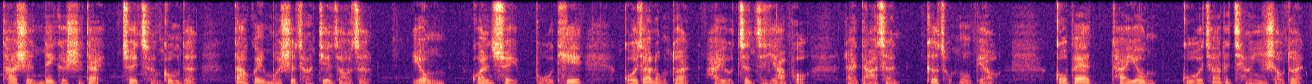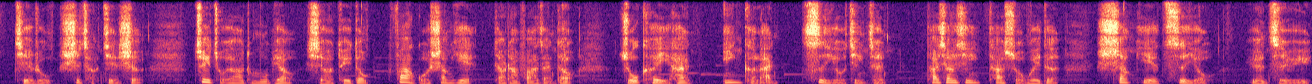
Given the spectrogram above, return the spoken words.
他是那个时代最成功的大规模市场建造者，用关税补贴、国家垄断还有政治压迫来达成各种目标。Colbert 他用国家的强硬手段介入市场建设，最主要的目标是要推动法国商业，让它发展到足可以和英格兰自由竞争。他相信他所谓的商业自由源自于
